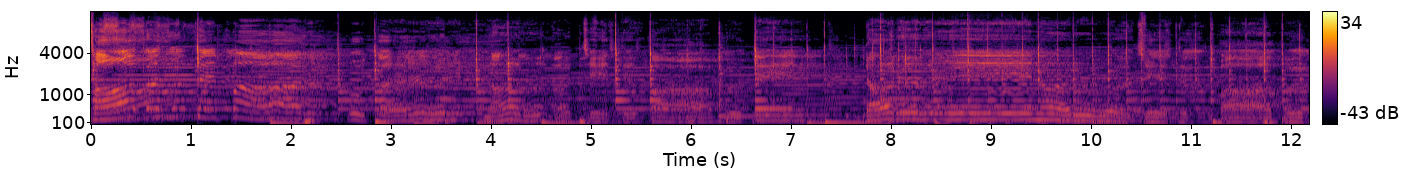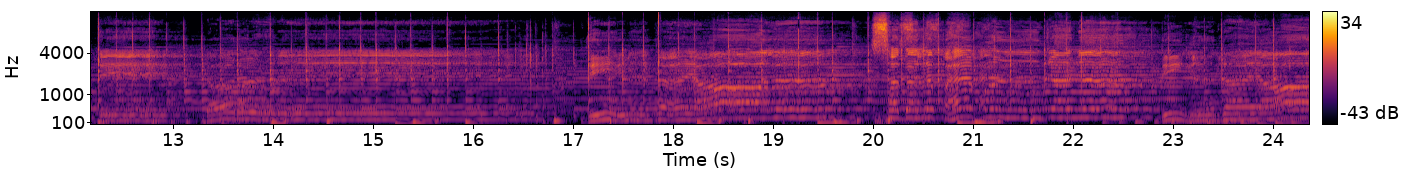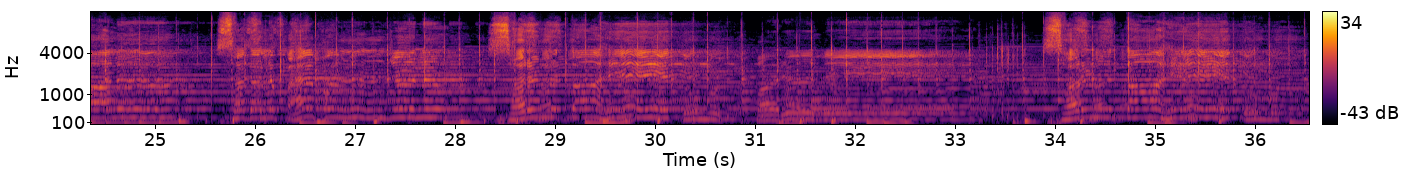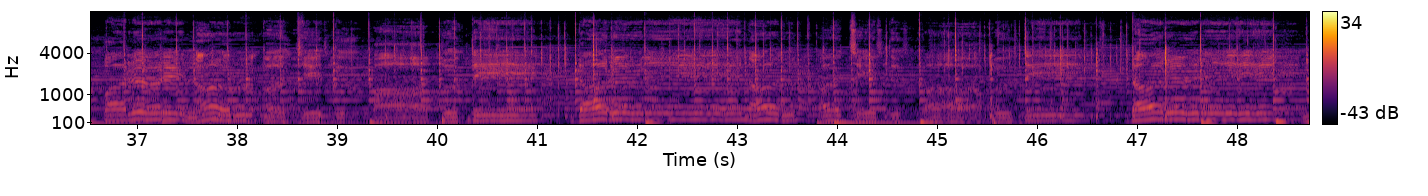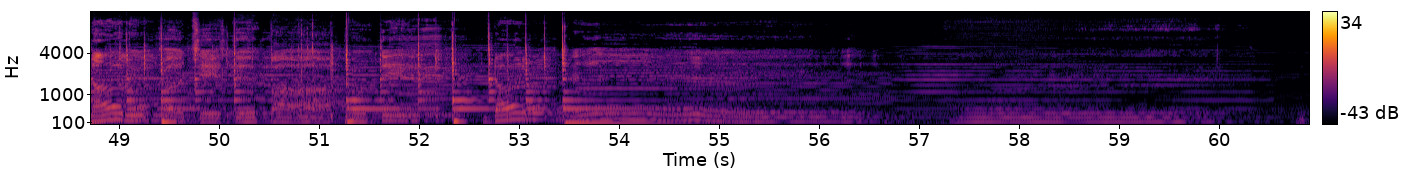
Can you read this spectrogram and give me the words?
ਸਾਗਰ ਕੈ ਪਾਰ ਉਤਰ ਰੇ ਨਰ ਅਚੇਤ ਪਾਪ ਤੇ। ਡਰ ਰੇ ਨਰ ਅਚੇਤ ਪਾਪ ਤੇ। ਡਰ ਰੇ ਦੀਨ ਦਇਆਲ ਸਗਲ ਪਹਿ ਪੰਜਨ ਦੀਨ ਦਇਆਲ ਸਗਲ ਪਹਿ ਪੰਜਨ ਸਰਨ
